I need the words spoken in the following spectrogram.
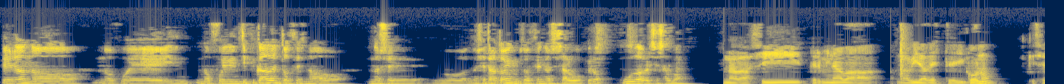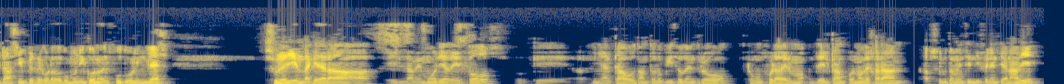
pero no, no fue, no fue identificado, entonces no, no se, no, se trató y entonces no se salvó, pero pudo haberse salvado. Nada, así terminaba la vida de este icono, que será siempre recordado como un icono del fútbol inglés, su leyenda quedará en la memoria de todos, porque al fin y al cabo tanto lo que hizo dentro como fuera del, campo no dejarán absolutamente indiferente a nadie.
